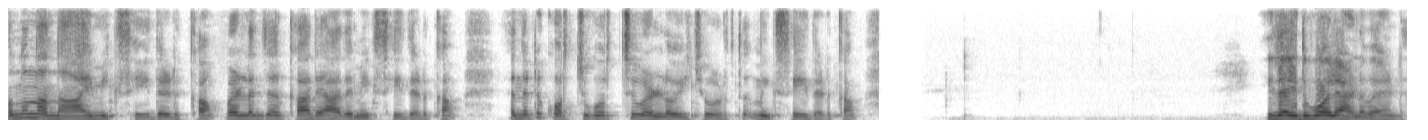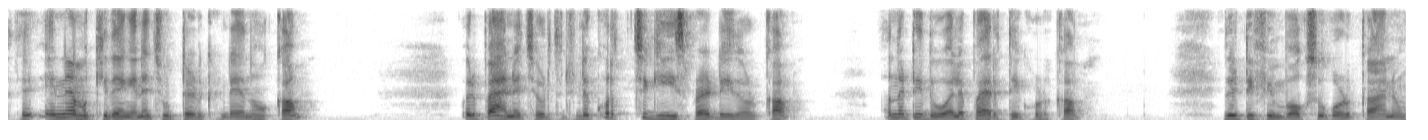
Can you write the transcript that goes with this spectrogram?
ഒന്ന് നന്നായി മിക്സ് ചെയ്തെടുക്കാം. വെള്ളം ചേർക്കാതെ ആദ്യം മിക്സ് ചെയ്തെടുക്കാം. എന്നിട്ട് കുറച്ച് കുറച്ച് വെള്ളം ഒഴിച്ചു കൊടുത്ത് മിക്സ് ചെയ്തെടുക്കാം. ഇതാ ഇതുപോലെയാണ് വേണ്ടത്. ഇനി നമുക്കിതെങ്ങനെ ചുട്ടെടുക്കണ്ടേ നോക്കാം. ഒരു പാൻ വെച്ച് കൊടുത്തിട്ടുണ്ട്. കുറച്ച് ഗീ സ്പ്രെഡ് ചെയ്ത് കൊടുക്കാം. എന്നിട്ട് ഇതുപോലെ പരത്തി കൊടുക്കാം. ഇത് ടിഫിൻ ബോക്സ് കൊടുക്കാനും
